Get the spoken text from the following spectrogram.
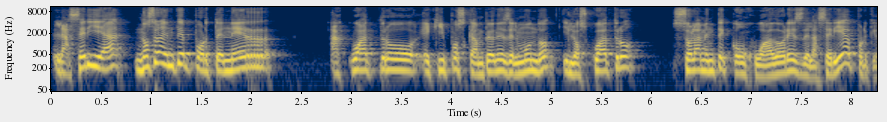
la Serie A, no solamente por tener a cuatro equipos campeones del mundo y los cuatro solamente con jugadores de la Serie A, porque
